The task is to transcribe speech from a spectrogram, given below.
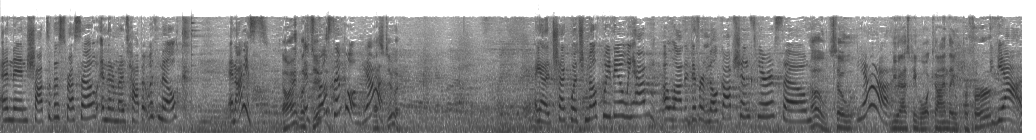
And then shots of espresso, and then I'm gonna top it with milk and ice. All right. Let's it's do it. It's real simple, yeah. Let's do it. I gotta check which milk we do. We have a lot of different milk options here, so. Oh, so Yeah. you ask people what kind they prefer. Yeah,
